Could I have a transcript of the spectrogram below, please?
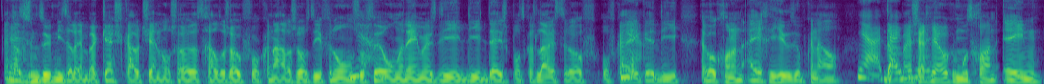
En dat is natuurlijk niet alleen bij Cash Cow Channel zo. Dat geldt dus ook voor kanalen zoals die van ons. Ja. Of veel ondernemers die, die deze podcast luisteren of, of kijken. Die hebben ook gewoon een eigen YouTube kanaal. Ja, kijk, Daarbij zeg je ook, er moet gewoon één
